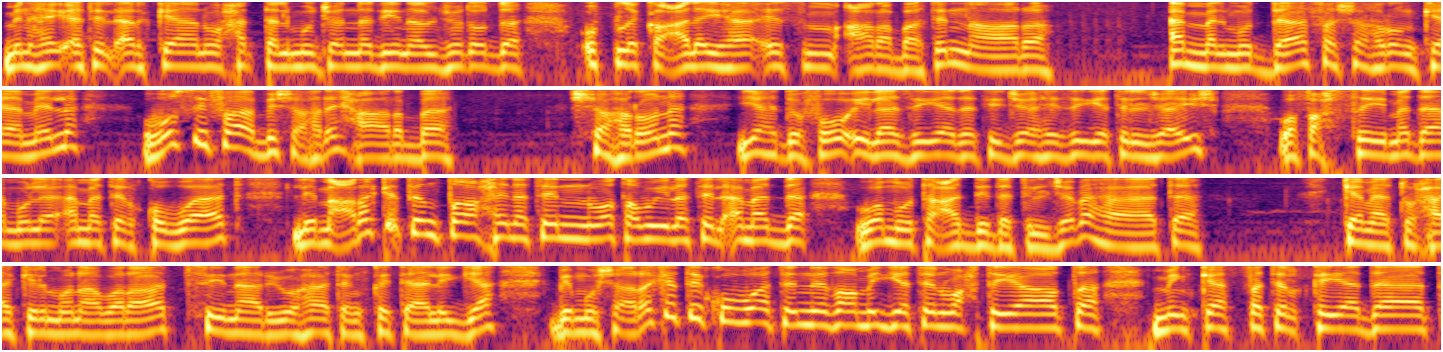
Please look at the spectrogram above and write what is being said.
من هيئة الأركان وحتى المجندين الجدد. أطلق عليها اسم عربات النار. أما المدة فشهر كامل وصف بشهر حرب. شهر يهدف إلى زيادة جاهزية الجيش وفحص مدى ملائمة القوات لمعركة طاحنة وطويلة الأمد ومتعددة الجبهات. كما تحاكي المناورات سيناريوهات قتالية بمشاركة قوات نظامية واحتياط من كافة القيادات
